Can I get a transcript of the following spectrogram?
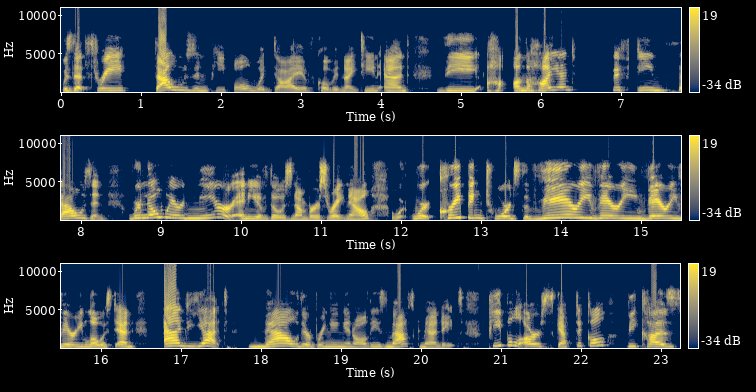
was that 3,000 people would die of COVID 19 and the on the high end 15,000. We're nowhere near any of those numbers right now. We're creeping towards the very, very, very, very lowest end. And yet, now they're bringing in all these mask mandates. People are skeptical because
